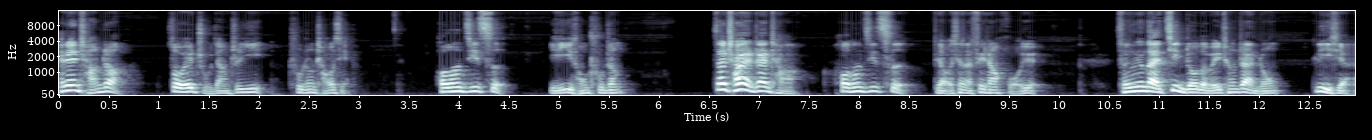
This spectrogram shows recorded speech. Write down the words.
黑田长政作为主将之一出征朝鲜，后藤基次也一同出征。在朝鲜战场，后藤基次表现得非常活跃，曾经在晋州的围城战中立下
